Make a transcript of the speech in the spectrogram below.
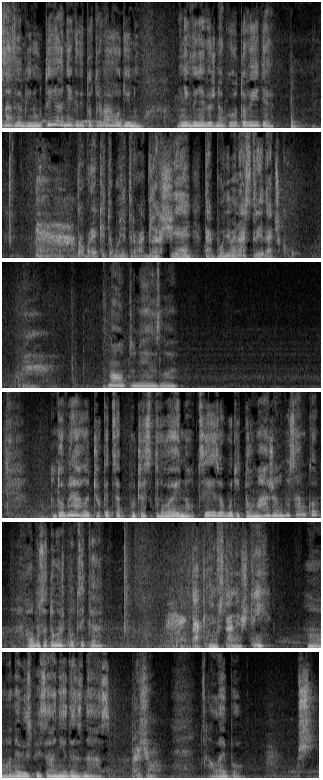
za dve minúty a niekedy to trvá hodinu. Nikdy nevieš, na koho to vyjde. Dobre, keď to bude trvať dlhšie, tak pôjdeme na striedačku. No, to nie je zlé. No dobré, ale čo keď sa počas tvojej noci zobudí Tomáš alebo Samko? Alebo sa Tomáš pociká? Tak ním vstaneš ty? No, nevyspí sa ani jeden z nás. Prečo? Lebo. Pšt.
